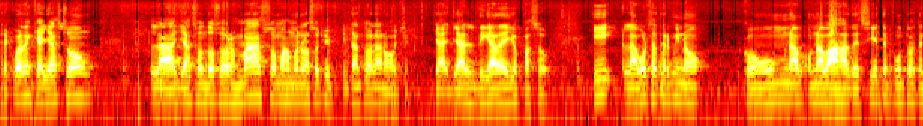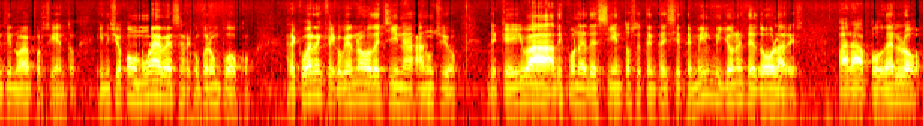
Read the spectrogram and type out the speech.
recuerden que allá son la, ya son dos horas más, son más o menos las ocho y, tanto de la noche. Ya, ya el día de ellos pasó. Y la bolsa terminó con una, una baja de 7.79%. Inició con 9, se recuperó un poco. Recuerden que el gobierno de China anunció de que iba a disponer de 177 mil millones de dólares para poderlo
